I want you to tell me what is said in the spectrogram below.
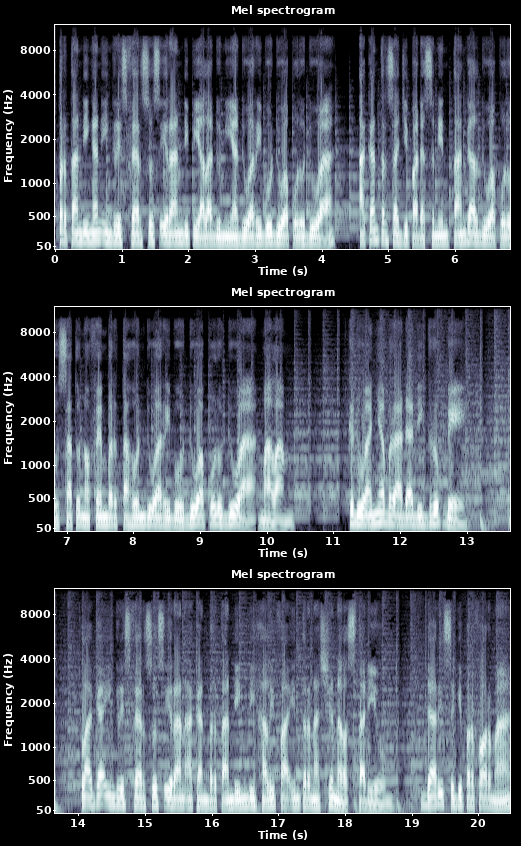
Pertandingan Inggris versus Iran di Piala Dunia 2022, akan tersaji pada Senin tanggal 21 November tahun 2022 malam. Keduanya berada di grup B. Laga Inggris versus Iran akan bertanding di Khalifa International Stadium. Dari segi performa,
